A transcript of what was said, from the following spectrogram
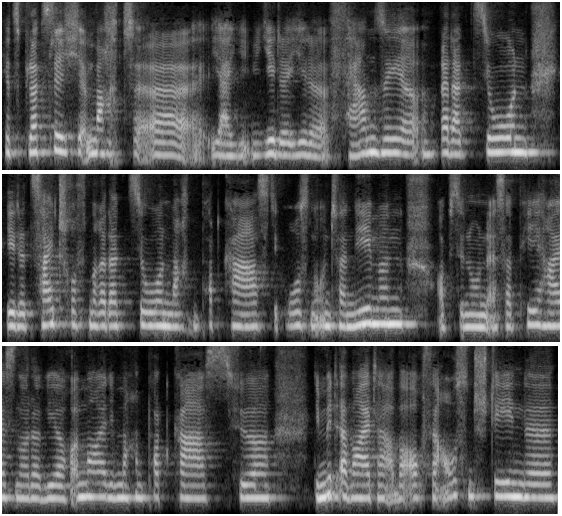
jetzt plötzlich macht äh, ja jede, jede Fernsehredaktion, jede Zeitschriftenredaktion macht einen Podcast. Die großen Unternehmen, ob sie nun SAP heißen oder wie auch immer, die machen Podcasts für die Mitarbeiter, aber auch für Außenstehende.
